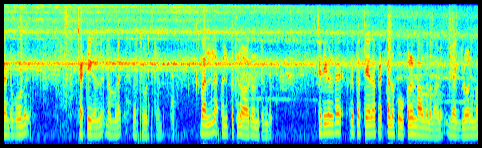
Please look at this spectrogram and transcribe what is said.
രണ്ട് മൂന്ന് ചട്ടികളിൽ നമ്മൾ വെച്ച് കൊടുത്തിട്ടുണ്ട്. നല്ല വലുപ്പത്തിൽ വളർന്നു വന്നിട്ടുണ്ട്. ചെടികളുടെ ഒരു പ്രത്യേകത പെട്ടെന്ന് പൂക്കൾ ഉണ്ടാകുന്നുള്ളതാണ് ഈ അഗ്ലോണിമ.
